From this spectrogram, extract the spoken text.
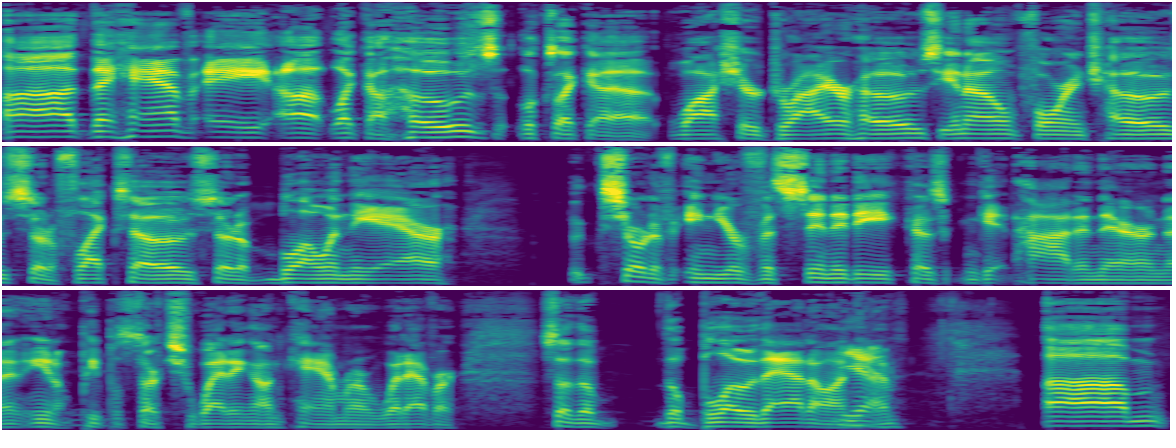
Uh, they have a uh, like a hose, looks like a washer dryer hose, you know, four inch hose, sort of flex hose, sort of blow in the air, sort of in your vicinity because it can get hot in there, and then you know people start sweating on camera or whatever. So they'll they'll blow that on Yeah. you. Um,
